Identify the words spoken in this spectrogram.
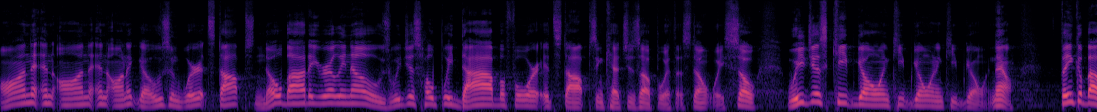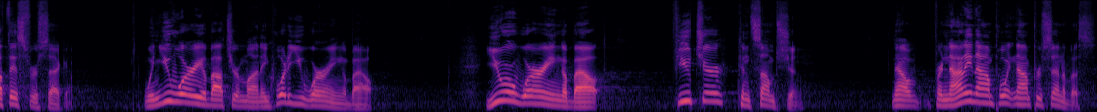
on and on and on it goes, and where it stops, nobody really knows. We just hope we die before it stops and catches up with us, don't we? So we just keep going, keep going, and keep going. Now, think about this for a second. When you worry about your money, what are you worrying about? You are worrying about future consumption. Now, for 99.9% of us,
